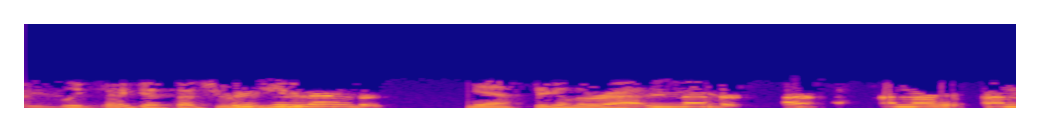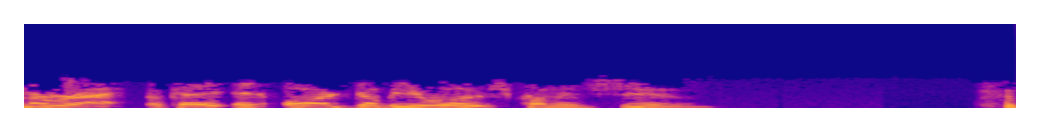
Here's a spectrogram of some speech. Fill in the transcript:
He's like, I guess that's your Re- leader, Remember, Yeah. King of the Rat. remember, I, I'm a I'm a rat, okay, and RWO's coming soon.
